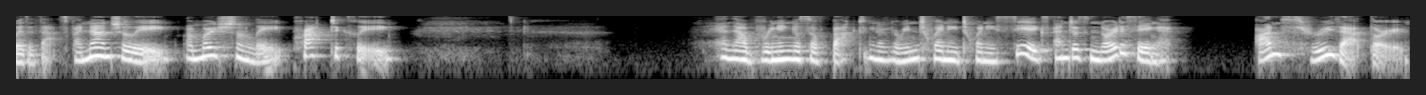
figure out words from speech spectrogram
whether that's financially, emotionally, practically. And now bringing yourself back to, you know, you're in 2026 and just noticing, I'm through that though.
